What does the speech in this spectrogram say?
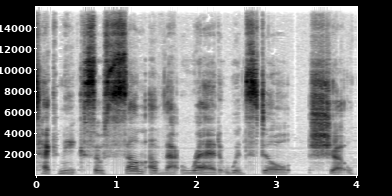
technique so some of that red would still show.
